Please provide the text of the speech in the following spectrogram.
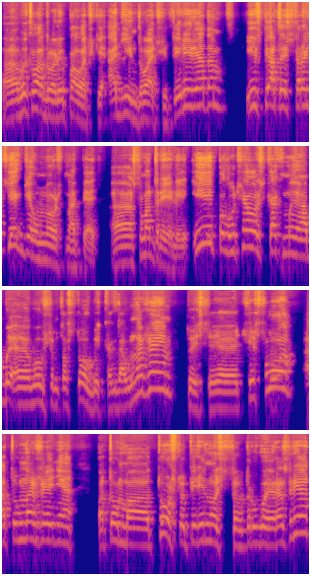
э, выкладывали палочки 1, 2, 4 рядом, и в пятой строке, где умножить на 5, э, смотрели. И получалось, как мы, в общем-то, в столбик, когда умножаем, то есть число от умножения, потом то, что переносится в другой разряд,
